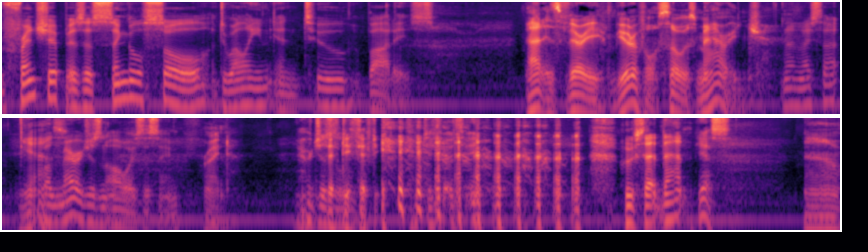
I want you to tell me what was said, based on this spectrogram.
friendship is a single soul dwelling in two bodies. That is very beautiful. So is marriage. Isn't that nice thought? Yes. Well, marriage isn't always the same. Right. Marriage is a 50 50. 50-50. Who said that? yes. Uh,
